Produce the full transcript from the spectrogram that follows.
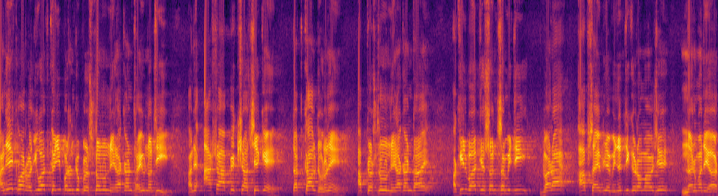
અનેકવાર રજૂઆત કરી, પરંતુ પ્રશ્નોનું નિરાકરણ થયું નથી. અને આશા અપેક્ષા છે કે તત્કાલ ધોરણે આ પ્રશ્નોનું નિરાકરણ થાય. અખિલ ભારતીય સંત સમિતિ દ્વારા આપ સાહેબને વિનંતી કરવામાં આવે છે, નર્મદે હર.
